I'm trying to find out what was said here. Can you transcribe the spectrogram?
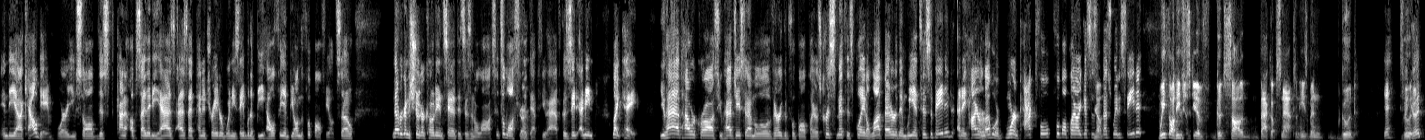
in the uh, Cal game where you saw this kind of upside that he has as that penetrator when he's able to be healthy and be on the football field. So, never going to sugarcoat it and say that this isn't a loss. It's a loss sure. to the depth you have because I mean, like, hey, you have Howard Cross, you have Jayson Ademilola, very good football players. Chris Smith has played a lot better mm-hmm. than we anticipated at a higher sure. level or more impactful football player, I guess is yeah. the best way to state it. We thought he'd just give good, solid backup snaps, and he's been good. Yeah, he's good. been good.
